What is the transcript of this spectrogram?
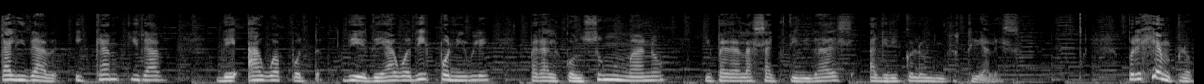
calidad y cantidad de agua, de, agua disponible para el consumo humano y para las actividades agrícolas-industriales. Por ejemplo,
